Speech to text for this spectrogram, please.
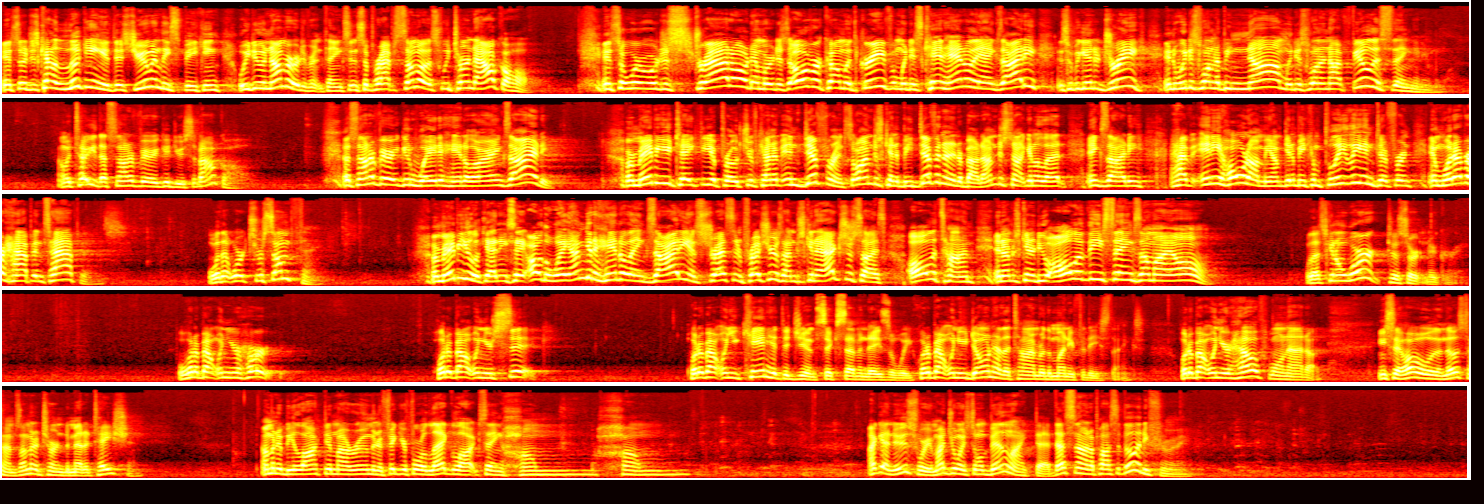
And so, just kind of looking at this, humanly speaking, we do a number of different things. And so, perhaps some of us, we turn to alcohol. And so, we're, we're just straddled and we're just overcome with grief and we just can't handle the anxiety. And so, we begin to drink and we just want to be numb. We just want to not feel this thing anymore. I would tell you that's not a very good use of alcohol. That's not a very good way to handle our anxiety. Or maybe you take the approach of kind of indifference. So I'm just going to be diffident about it. I'm just not going to let anxiety have any hold on me. I'm going to be completely indifferent, and whatever happens, happens. Well, that works for something. Or maybe you look at it and you say, oh, the way I'm going to handle anxiety and stress and pressure is I'm just going to exercise all the time, and I'm just going to do all of these things on my own. Well, that's going to work to a certain degree. But what about when you're hurt? What about when you're sick? What about when you can't hit the gym six, seven days a week? What about when you don't have the time or the money for these things? What about when your health won't add up? you say, oh, well, in those times, I'm going to turn to meditation. I'm going to be locked in my room in a figure four leg lock saying, hum, hum. I got news for you. My joints don't bend like that. That's not a possibility for me.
